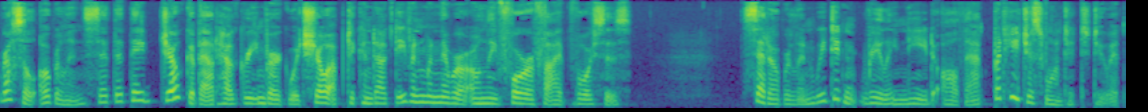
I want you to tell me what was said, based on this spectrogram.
Russell Oberlin said that they'd joke about how Greenberg would show up to conduct even when there were only four or five voices. Said Oberlin, we didn't really need all that, but he just wanted to do it.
